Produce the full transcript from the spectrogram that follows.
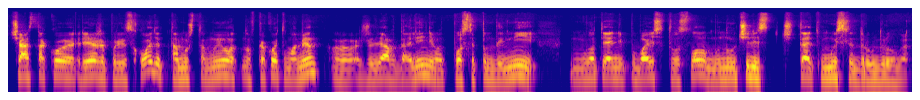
Сейчас такое реже происходит, потому что мы вот ну, в какой-то момент, э, живя в долине, вот после пандемии, вот я не побоюсь этого слова, мы научились читать мысли друг друга.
